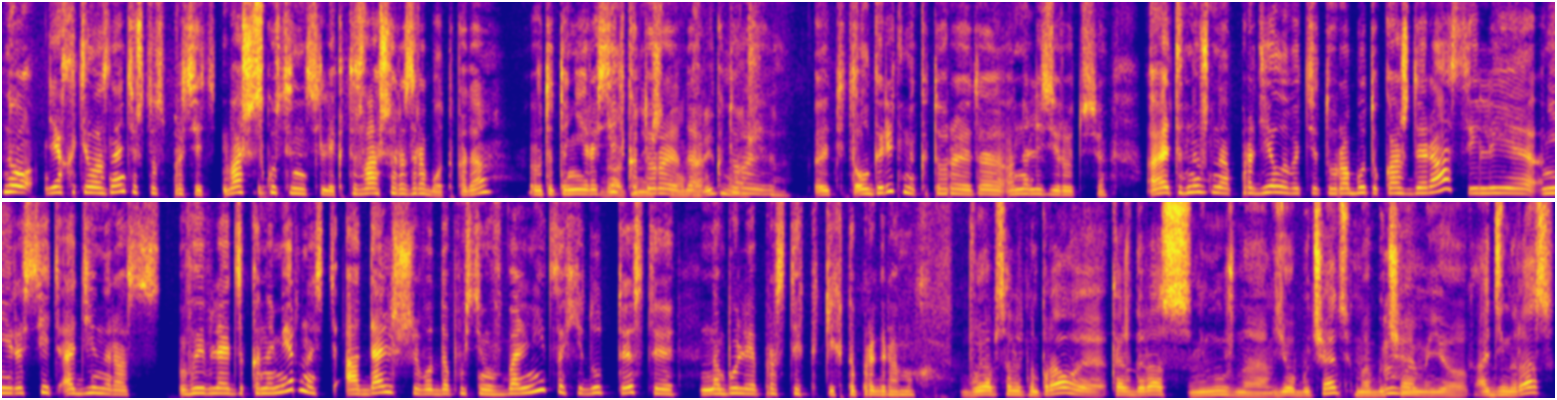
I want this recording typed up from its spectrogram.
Но я хотела, знаете, что спросить? Ваш искусственный интеллект, это ваша разработка, да? Вот эта нейросеть, да, которая, да, которая, наши, да. эти алгоритмы, которые это анализируют все. А это нужно проделывать эту работу каждый раз или нейросеть один раз выявляет закономерность, а дальше, вот, допустим, в больницах идут тесты на более простых каких-то программах? Вы абсолютно правы. Каждый раз не нужно ее обучать. Мы обучаем угу. ее один раз,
